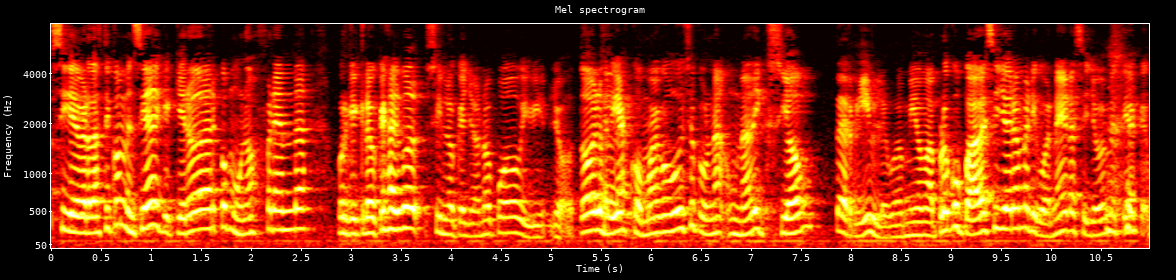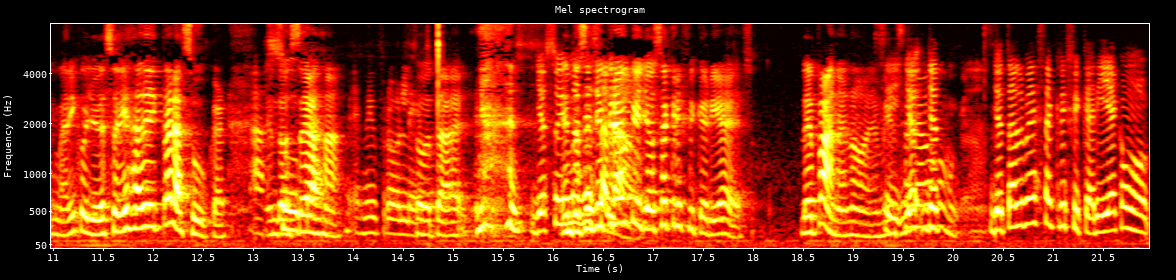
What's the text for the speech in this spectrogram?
si de verdad estoy convencida de que quiero dar como una ofrenda, porque creo que es algo sin lo que yo no puedo vivir. Yo todos los Claro. días como algo dulce por una, una adicción terrible, güey. Mi mamá preocupaba de si yo era marihuanera, si yo me metía, marico, yo soy adicta al azúcar. Entonces, Azúcar ajá. es mi problema. Total. Yo soy Entonces de yo creo que yo sacrificaría eso. De pana, no, Sí, mí yo, salado yo- como que, ah. yo tal vez sacrificaría como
